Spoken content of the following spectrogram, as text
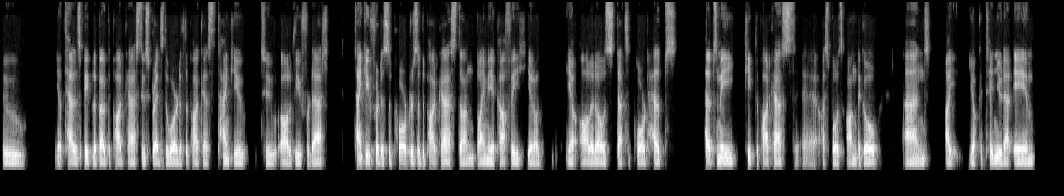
who you know tells people about the podcast, who spreads the word of the podcast. Thank you to all of you for that. Thank you for the supporters of the podcast on Buy Me a Coffee. You know, you know all of those. That support helps helps me keep the podcast, uh, I suppose, on the go, and I you know continue that aim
